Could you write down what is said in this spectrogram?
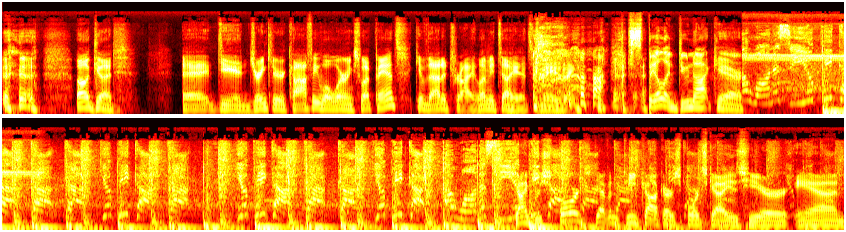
oh, good. Uh, do you drink your coffee while wearing sweatpants? Give that a try. Let me tell you, it's amazing. Spill and do not care. I wanna see you peacock, Time for sports. Devin Peacock, our sports guy, is here. And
